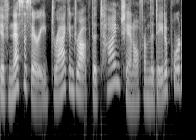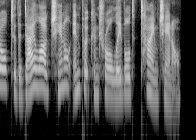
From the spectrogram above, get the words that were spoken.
If necessary, drag and drop the Time channel from the Data portal to the dialog Channel Input Control labeled Time channel.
